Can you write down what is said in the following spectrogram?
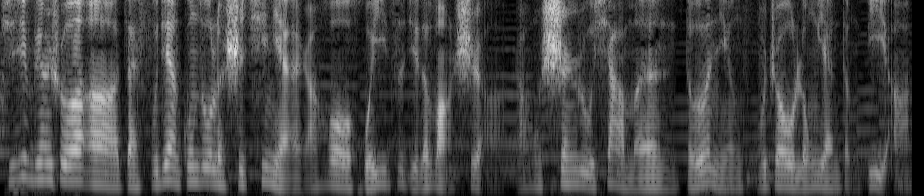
习近平说啊，在福建工作了十七年，然后回忆自己的往事啊，然后深入厦门、德宁、福州、龙岩等地啊，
